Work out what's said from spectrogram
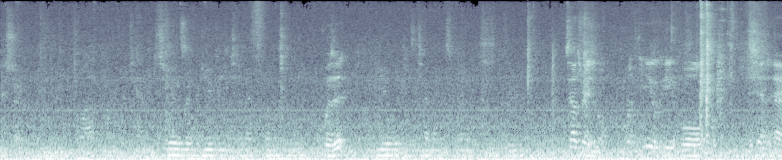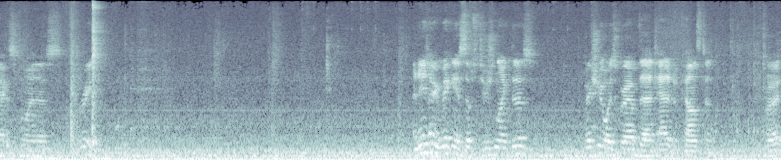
You start block number ten. So what is it, u be ten x minus three? Was it? U would be ten x minus three. Sounds reasonable. Let u equal ten x minus three. And anytime you're making a substitution like this, make sure you always grab that additive constant, right?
